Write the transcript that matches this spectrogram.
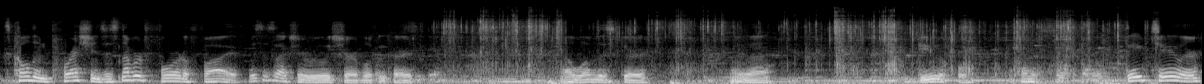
It's called Impressions. It's numbered four out of five. This is actually a really sharp looking card. I love this card. Look at that. Beautiful. Dave Taylor.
